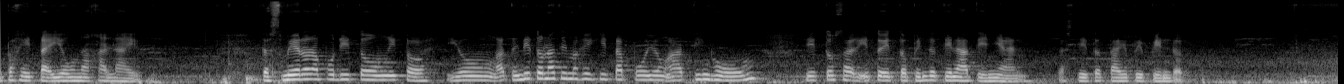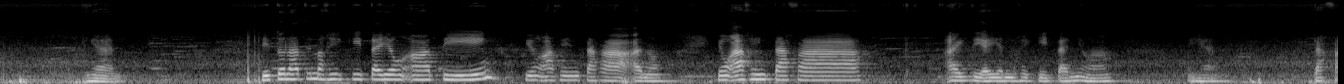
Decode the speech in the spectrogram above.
ipakita yung naka live. Tapos meron na po ditong ito, yung at dito natin makikita po yung ating home. Dito sa ito ito pindutin natin 'yan. Tapos dito tayo pipindot. Yan. Dito natin makikita yung ating, yung aking taka, ano, yung aking taka ID. Ayan, makikita nyo ha. Ayan. Taka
